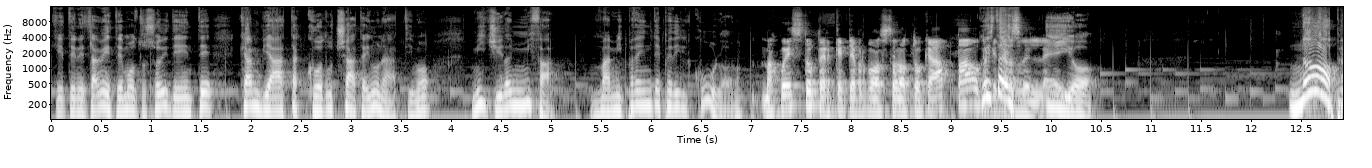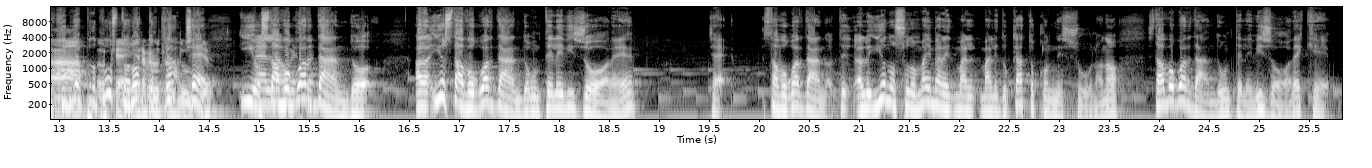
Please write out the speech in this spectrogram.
che tendenzialmente è molto sorridente, cambiata, corrucciata in un attimo, mi gira e mi fa: Ma mi prende per il culo? Ma questo perché ti ha proposto l'8K o perché Questa ti ha del lei? io. No, perché Ah, mi ha proposto ok, mi era venuto il l'8K. Cioè, io Bella stavo questa. guardando. Allora, io stavo guardando un televisore. Cioè, stavo guardando. te- allora, io non sono mai male- mal- maleducato con nessuno, no? Stavo guardando un televisore che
